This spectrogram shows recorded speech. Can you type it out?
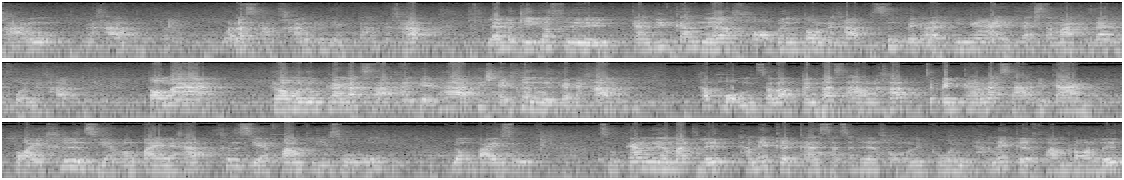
ครั้งนะครับ วันละ 3 ครั้งเป็นอย่างต่ำนะครับ และเมื่อกี้ก็คือการยืดกล้ามเนื้อคอเบื้องต้นนะครับ ซึ่งเป็นอะไรที่ง่ายและสามารถทำได้ทุกคนนะครับ ต่อมาเรามาดูการรักษาทางกายภาพที่ใช้เครื่องมือกันนะครับ ครับผมสำหรับอันตราซาวนะครับ จะเป็นการรักษาโดยการ ปล่อยคลื่นเสียงลงไปนะครับคลื่นเสียงความถี่สูง ลงไปสู่สู่กล้ามเนื้อมัดลึกทำให้เกิดการสั่นสะเทือนของโมเลกุลทำให้เกิดความร้อนลึก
